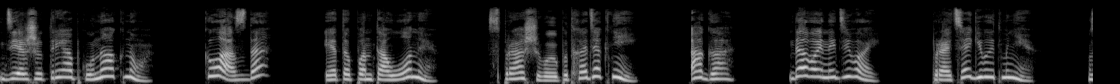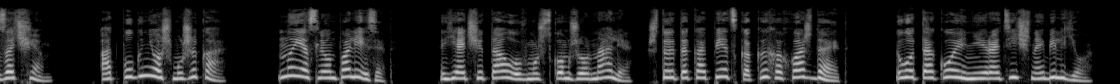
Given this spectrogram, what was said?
Держит тряпку на окно. Класс, да? Это панталоны? Спрашиваю, подходя к ней. Ага. Давай надевай. Протягивает мне. Зачем? Отпугнешь мужика. Ну, если он полезет. Я читала в мужском журнале, что это капец, как их охлаждает. Вот такое неэротичное белье.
